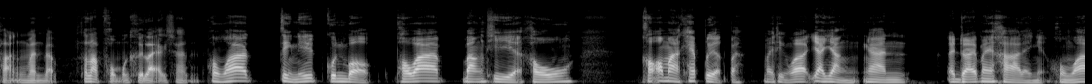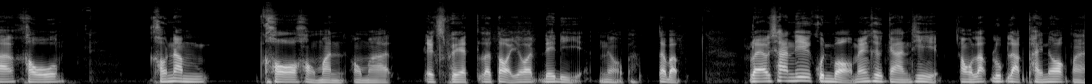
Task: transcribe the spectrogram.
ครั้งมันแบบสำหรับผมมันคือ live action ผมว่าสิ่งที่คุณบอก เพราะว่าบางทีอะเขา เขาเอามาแค่เปลือกปะหมายถึงว่าอย่างอย่างงานไอ้ drive my car อะไรเงี้ยผมว่าเขาเขานำคอของมันออกมา express แล้วต่อยอดได้ดีอะนึกออกปะแต่แบบไล a ชั่นที่คุณบอกแม่งคือการที่เอารับรูปลักษณ์ภายนอกมา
